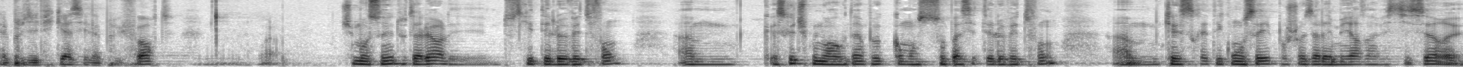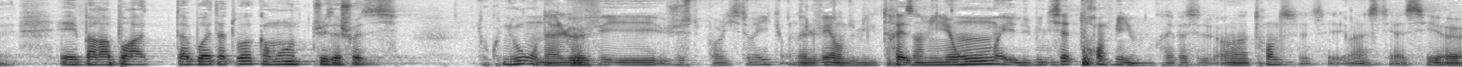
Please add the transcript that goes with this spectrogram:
la plus efficace et la plus forte. Voilà. Tu mentionnais tout à l'heure tout ce qui était levée de fonds. Euh, est-ce que tu peux nous raconter un peu comment se sont passées tes levées de fonds? Euh, Quels seraient tes conseils pour choisir les meilleurs investisseurs et, par rapport à ta boîte à toi, comment tu les as choisis? Donc nous, on a levé, juste pour l'historique, on a levé en 2013 1 million et en 2017 30 millions. Donc on est passé de 1 à 30, c'était assez... Euh,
